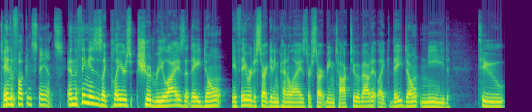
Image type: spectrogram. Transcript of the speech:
Take and, a fucking stance. and the thing is, is like players should realize that they don't. If they were to start getting penalized or start being talked to about it, like they don't need to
